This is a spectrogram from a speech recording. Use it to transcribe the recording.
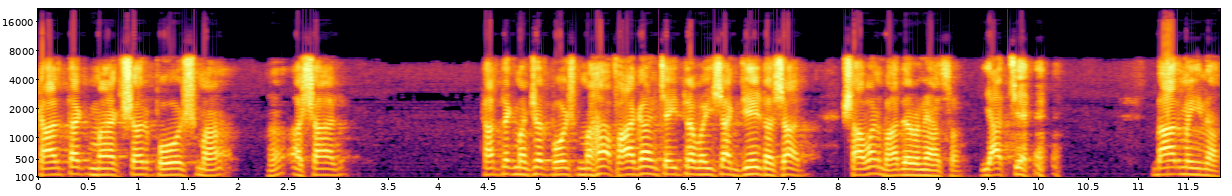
કારતક માક્ષર પોષ મા હ, અષાઢ. કારતક માક્ષર પોષ મહા ફાગણ ચૈત્ર વૈશાખ જેઠ અષાઢ શ્રાવણ ભાદરો ને આસો યાદ છે? બાર મહિના.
